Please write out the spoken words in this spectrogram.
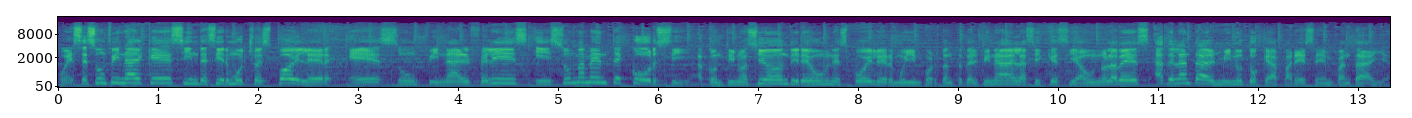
Pues es un final que, sin decir mucho spoiler, es un final feliz y sumamente cursi. A continuación diré un spoiler muy importante del final, así que si aún no la ves, adelanta al minuto que aparece en pantalla.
